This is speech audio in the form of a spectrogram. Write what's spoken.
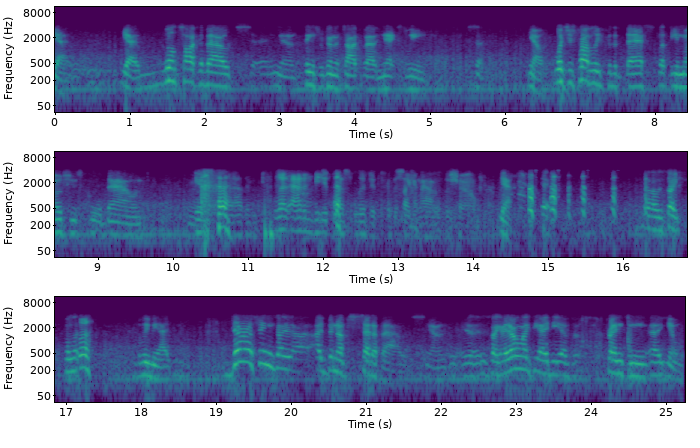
yeah, yeah, we'll talk about uh, you know things we're going to talk about next week. So, you know, which is probably for the best. Let the emotions cool down. Yeah, let Adam, let Adam be less livid for the second half of the show. Yeah. well, it's like bel- believe me, I, there are things I I- I've been upset about. You know, it's like I don't like the idea of friends and uh, you know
